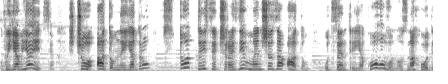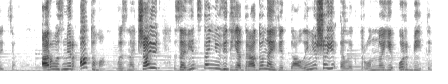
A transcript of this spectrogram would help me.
Виявляється, що атомне ядро 100 тисяч разів менше за атом, у центрі якого воно знаходиться. А розмір атома визначають за відстанню від ядра до найвіддаленішої електронної орбіти.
